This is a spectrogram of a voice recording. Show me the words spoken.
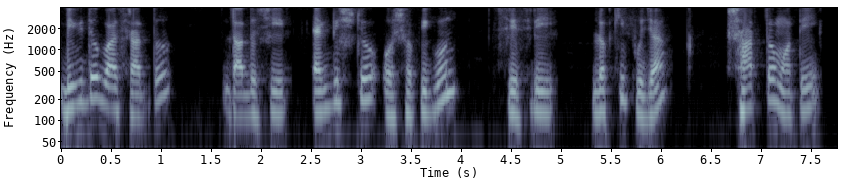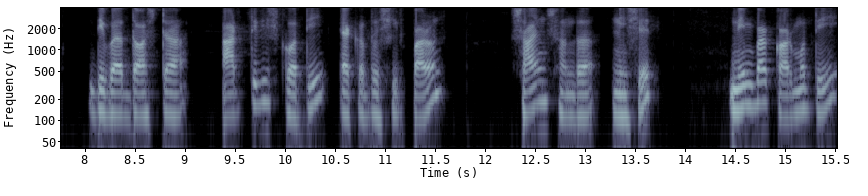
বিবিধ বা শ্রাদ্ধ দ্বাদশীর একদিষ্ট ও সপিগুণ শ্রী শ্রী লক্ষ্মী পূজা স্বার্থ মতে দিবা দশটা আটত্রিশ গতি একাদশীর পারণ সায়ং সন্ধ্যা নিষেধ, নিম্বা কর্মতে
